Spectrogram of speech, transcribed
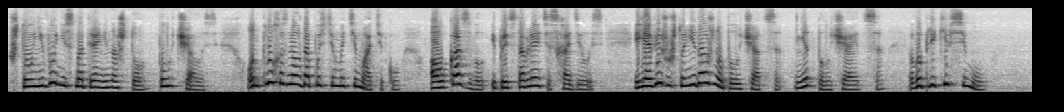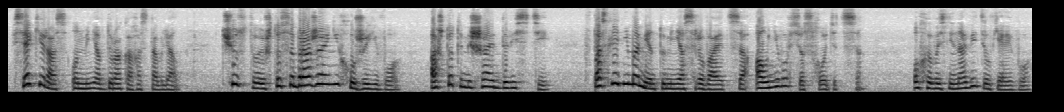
Что у него, несмотря ни на что, получалось. Он плохо знал, допустим, математику, а указывал, и, представляете, сходилось. И я вижу, что не должно получаться. Нет, получается. Вопреки всему. Всякий раз он меня в дураках оставлял. Чувствую, что соображаю не хуже его, а что-то мешает довести. В последний момент у меня срывается, а у него все сходится. Ох, и возненавидел я его.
